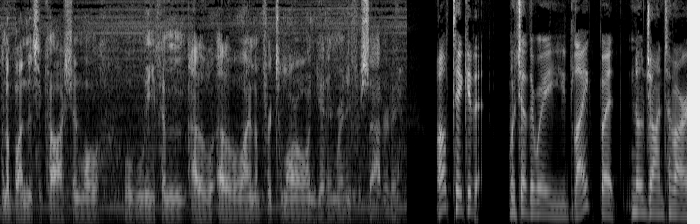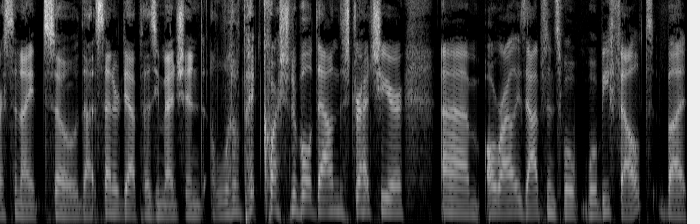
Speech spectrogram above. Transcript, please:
an abundance of caution, we'll we'll leave him out of out of the lineup for tomorrow and get him ready for Saturday. Well, take it whichever way you'd like, but no John Tavares tonight. So that center depth, as you mentioned, a little bit questionable down the stretch here. Um, O'Reilly's absence will will be felt, but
